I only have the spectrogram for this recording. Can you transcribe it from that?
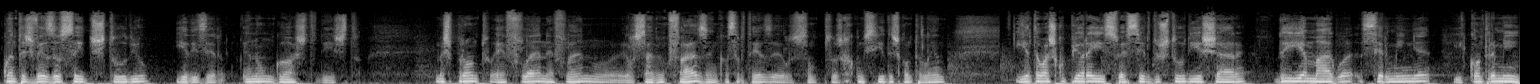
quantas vezes eu saí de estúdio e a dizer, eu não gosto disto. Mas pronto, é fulano, é fulano, eles sabem o que fazem, com certeza, eles são pessoas reconhecidas, com talento. E então acho que o pior é isso, é sair do estúdio e achar, daí a mágoa ser minha e contra mim.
